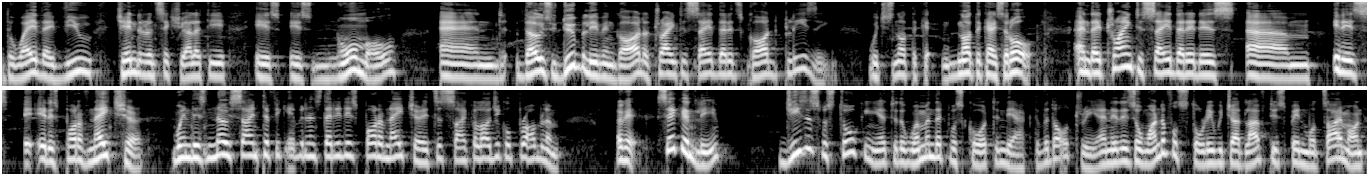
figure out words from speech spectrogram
the way they view gender and sexuality is is normal, and those who do believe in God are trying to say that it's God pleasing, which is not the not the case at all. And they're trying to say that it is um, it is it is part of nature when there's no scientific evidence that it is part of nature. It's a psychological problem. Okay. Secondly Jesus was talking here to the woman that was caught in the act of adultery. And it is a wonderful story which I'd love to spend more time on.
